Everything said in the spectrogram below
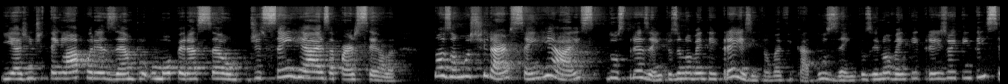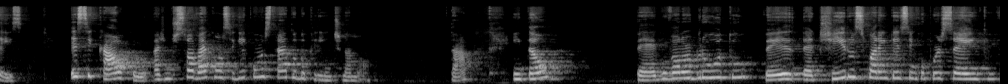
e a gente tem lá, por exemplo, uma operação de 100 reais a parcela, nós vamos tirar 100 reais dos 393, então vai ficar 293,86. Esse cálculo a gente só vai conseguir com o extrato do cliente na mão, tá? Então, pega o valor bruto, é, tira os 45%,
